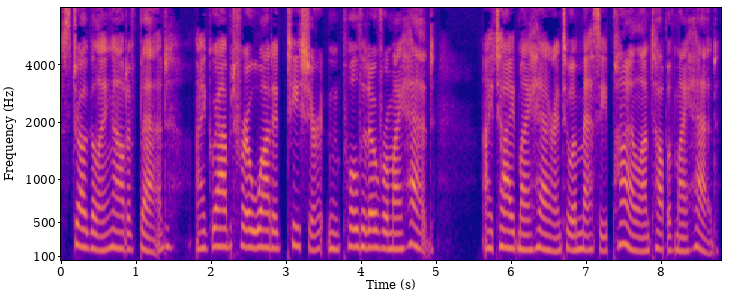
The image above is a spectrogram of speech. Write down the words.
Struggling out of bed, I grabbed for a wadded t shirt and pulled it over my head. I tied my hair into a messy pile on top of my head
